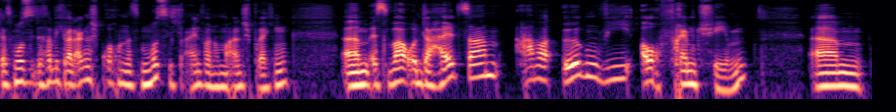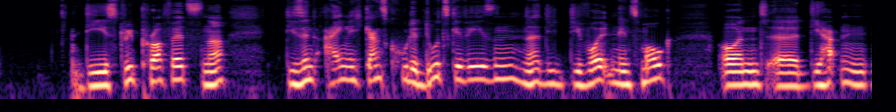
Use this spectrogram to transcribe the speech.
das das habe ich gerade angesprochen. Das muss ich einfach noch mal ansprechen. Ähm, es war unterhaltsam, aber irgendwie auch Fremdschämen. Ähm, die Street Profits, ne, die sind eigentlich ganz coole Dudes gewesen. Ne, die, die wollten den Smoke und äh, die hatten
